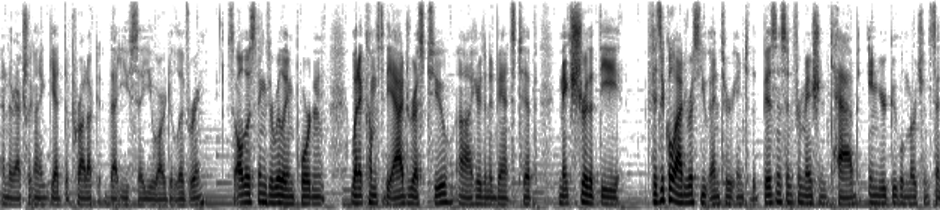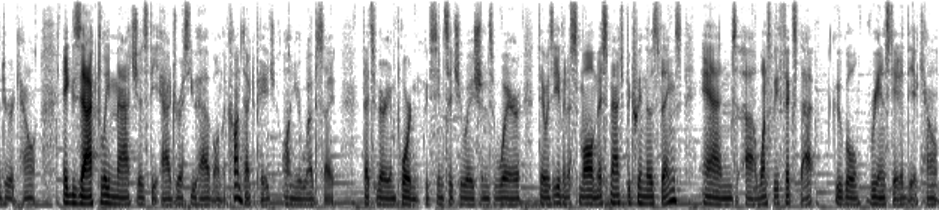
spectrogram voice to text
and they're actually going to get the product that you say you are delivering. So all those things are really important. When it comes to the address too uh, here's an advanced tip. Make sure that the physical address you enter into the business information tab in your Google Merchant Center account exactly matches the address you have on the contact page on your website. That's very important. We've seen situations where there was even a small mismatch between those things, and uh, once we fixed that, Google reinstated the account.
